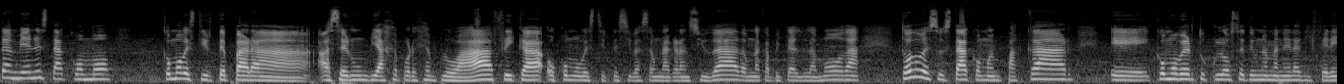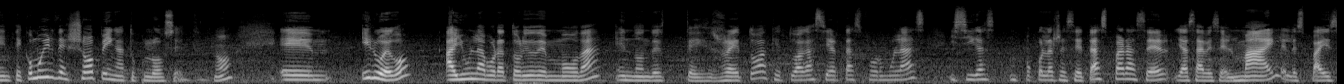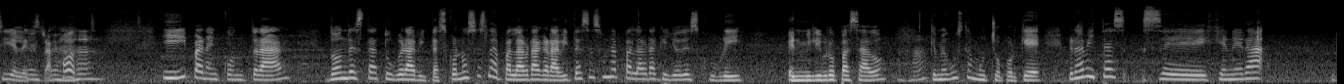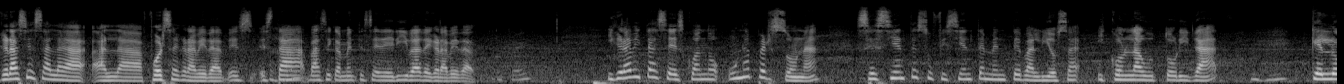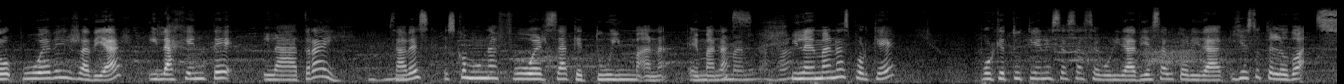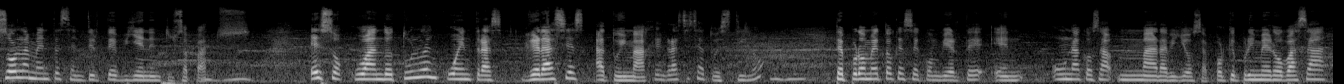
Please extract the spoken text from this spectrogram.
También está como cómo vestirte para hacer un viaje, por ejemplo, a África, o cómo vestirte si vas a una gran ciudad, a una capital de la moda. Todo eso está como empacar, eh, cómo ver tu closet de una manera diferente, cómo ir de shopping a tu closet, ¿no? Eh, y luego hay un laboratorio de moda en donde te reto a que tú hagas ciertas fórmulas y sigas un poco las recetas para hacer, ya sabes, el mild, el spicy y el extra hot. Y para encontrar dónde está tu gravitas. ¿Conoces la palabra gravitas? Es una palabra que yo descubrí en mi libro pasado que me gusta mucho porque gravitas se genera gracias a la, a la fuerza de gravedad. Es, está, básicamente se deriva de gravedad. Y gravitas es cuando una persona se siente suficientemente valiosa y con la autoridad que lo puede irradiar y la gente la atrae. ¿Sabes? Es como una fuerza que tú emanas. y la emanas ¿por qué? Porque tú tienes esa seguridad y esa autoridad y esto te lo da solamente sentirte bien en tus zapatos. Eso cuando tú lo encuentras gracias a tu imagen, gracias a tu estilo, te prometo que se convierte en una cosa maravillosa, porque primero vas a,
